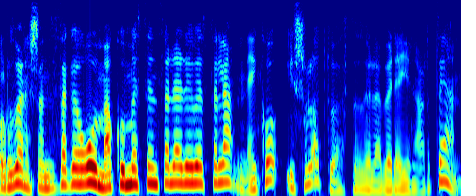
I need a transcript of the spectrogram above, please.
Orduan, esan dezakegu emakume zentzalari bezala, nahiko isolatuak zeudela beraien artean.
